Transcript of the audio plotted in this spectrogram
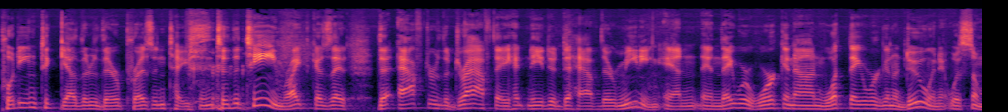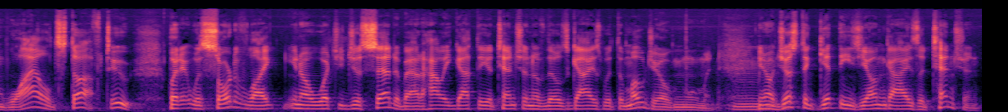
putting together their presentation to the team, right? Because they, the after the draft they had needed to have their meeting, and and they were working on what they were going to do, and it was some wild stuff too. But it was sort of like you know what you just said about how he got the attention of those guys with the Mojo movement. You know, just to get these young guys' attention.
